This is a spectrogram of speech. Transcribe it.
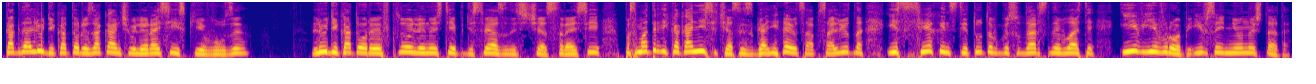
Когда люди, которые заканчивали российские вузы, люди, которые в той или иной степени связаны сейчас с Россией, посмотрите, как они сейчас изгоняются абсолютно из всех институтов государственной власти и в Европе, и в Соединенных Штатах.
